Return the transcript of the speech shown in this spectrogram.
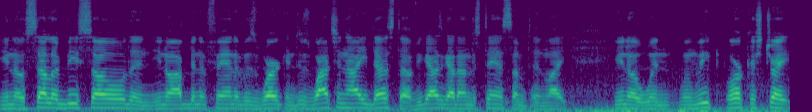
you know, Sell or Be Sold. And, you know, I've been a fan of his work and just watching how he does stuff. You guys got to understand something like, you know, when, when we orchestrate,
